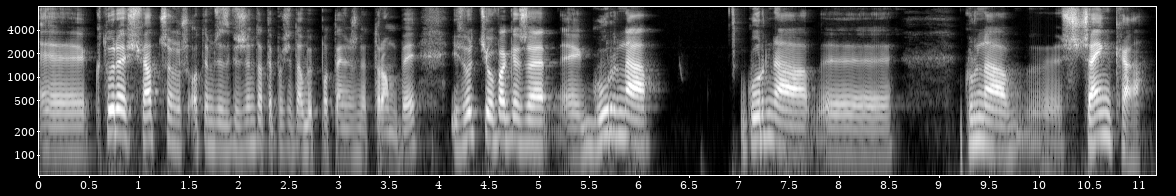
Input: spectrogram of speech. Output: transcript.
e, które świadczą już o tym, że zwierzęta te posiadały potężne trąby. I zwróćcie uwagę, że e, górna, górna, górna szczęka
